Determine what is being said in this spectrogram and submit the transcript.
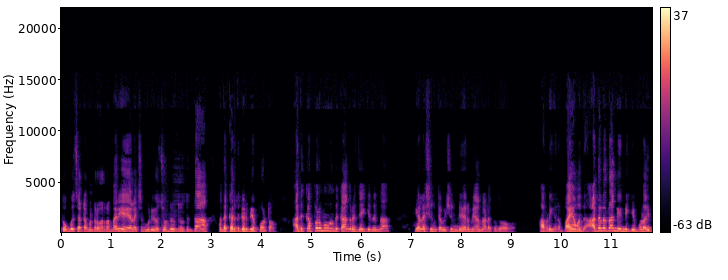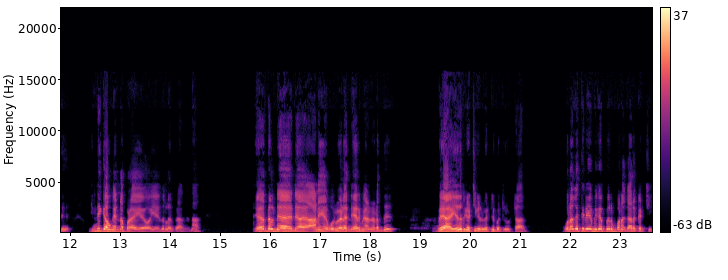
தொங்கு சட்டமன்றம் வர்ற மாதிரி எலெக்ஷன் முடிவை சொல்லுன்றதுக்கு தான் அந்த கருத்து கணிப்பையை போட்டோம். அதுக்கப்புறமும் வந்து காங்கிரஸ் ஜெயிக்குதுன்னா எலெக்ஷன் கமிஷன் நேர்மையாக நடக்குதோ அப்படிங்கிற பயம் வந்து. அதில் தாங்க இன்றைக்கி இவ்வளோ இது. இன்றைக்கி அவங்க என்ன இதில் இருக்காங்கன்னா தேர்தல் நே- ஆணையம் ஒருவேளை நேர்மையாக நடந்து எதிர்கட்சிகள் எதிர்க்கட்சிகள் வெற்றி பெற்று விட்டால் உலகத்திலேயே மிக பெரும் பணக்கார கட்சி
